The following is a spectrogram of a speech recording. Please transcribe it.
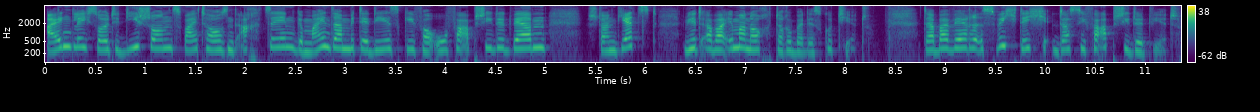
Eigentlich sollte die schon 2018 gemeinsam mit der DSGVO verabschiedet werden. Stand jetzt wird aber immer noch darüber diskutiert. Dabei wäre es wichtig, dass sie verabschiedet wird.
